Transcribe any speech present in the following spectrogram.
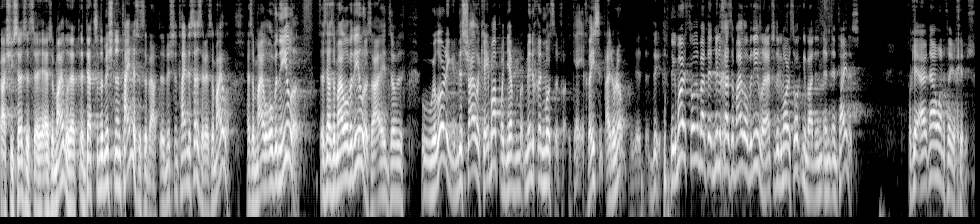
Rashi says it's a, as a milo. That, that's what the Mishnah in Tainus is about. The Mishnah in Tainus says it as a milo, as a milo over the Ela. It says as a milo over the Ela. So, I, so we're learning, and this Shiloh came up when you have Mincha and Musaf. Okay, I don't know. The, the, Gemara is talking about that Mincha has a mile over the Ela. That's what the Gemara is talking about in, in, in Tainus. Okay, I, now I want to tell you a Chiddush.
